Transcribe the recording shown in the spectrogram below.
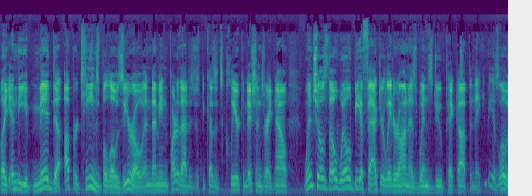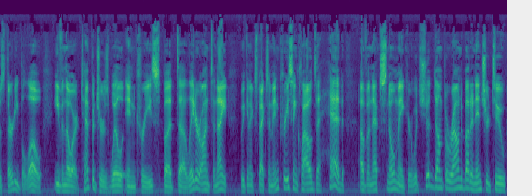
like in the mid to upper teens below zero, and I mean part of that is just because it's clear conditions right now. Wind chills, though, will be a factor later on as winds do pick up, and they can be as low as 30 below, even though our temperatures will increase. But uh, later on tonight, we can expect some increasing clouds ahead of a next snowmaker, which should dump around about an inch or two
